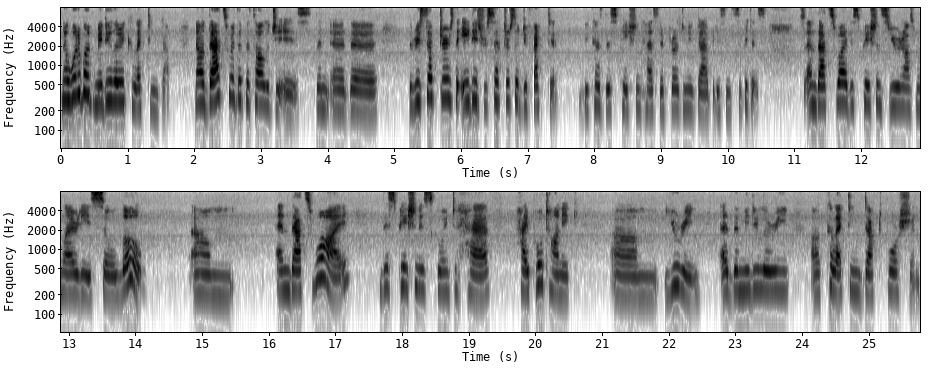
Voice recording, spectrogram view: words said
Now what about medullary collecting duct? Now that's where the pathology is. The, uh, the, the receptors, the ADH receptors are defective because this patient has nephrogenic diabetes insipidus. So, and that's why this patient's urine osmolarity is so low. Um, and that's why this patient is going to have hypotonic um, urine at the medullary uh, collecting duct portion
